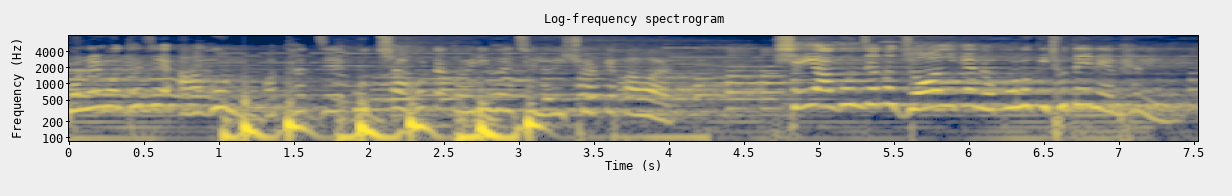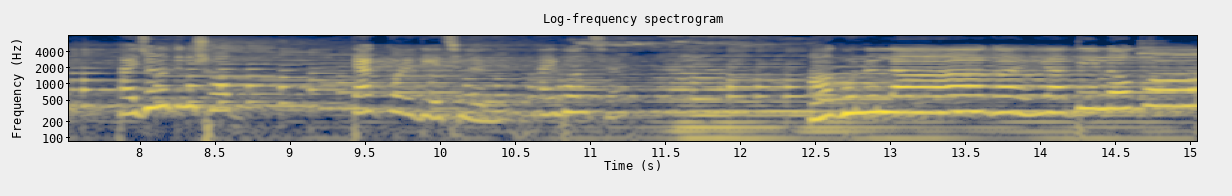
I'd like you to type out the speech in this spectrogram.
মনের মধ্যে যে আগুন, অর্থাৎ যে উৎসাহটা তৈরি হয়েছিল ঈশ্বরকে পাওয়ার, সেই আগুন যেন জল কেন কোনো কিছুতেই নেভেনি তাই জন্য তিনি সব ত্যাগ করে দিয়েছিলেন। তাই বলছে, আগুন লাগাইয়া দিল কোন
